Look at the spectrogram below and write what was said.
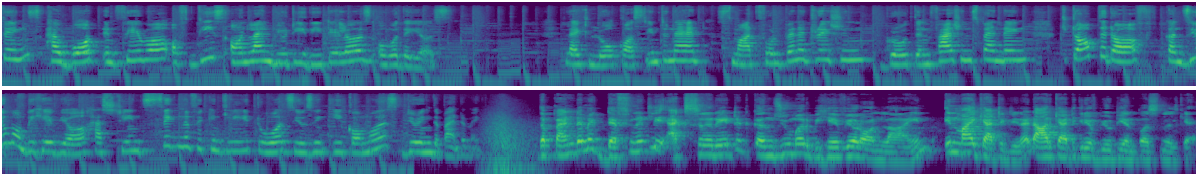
things have worked in favor of these online beauty retailers over the years. Like low cost internet, smartphone penetration, growth in fashion spending. To top that off, consumer behavior has changed significantly towards using e commerce during the pandemic the pandemic definitely accelerated consumer behavior online in my category, right? Our category of beauty and personal care.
